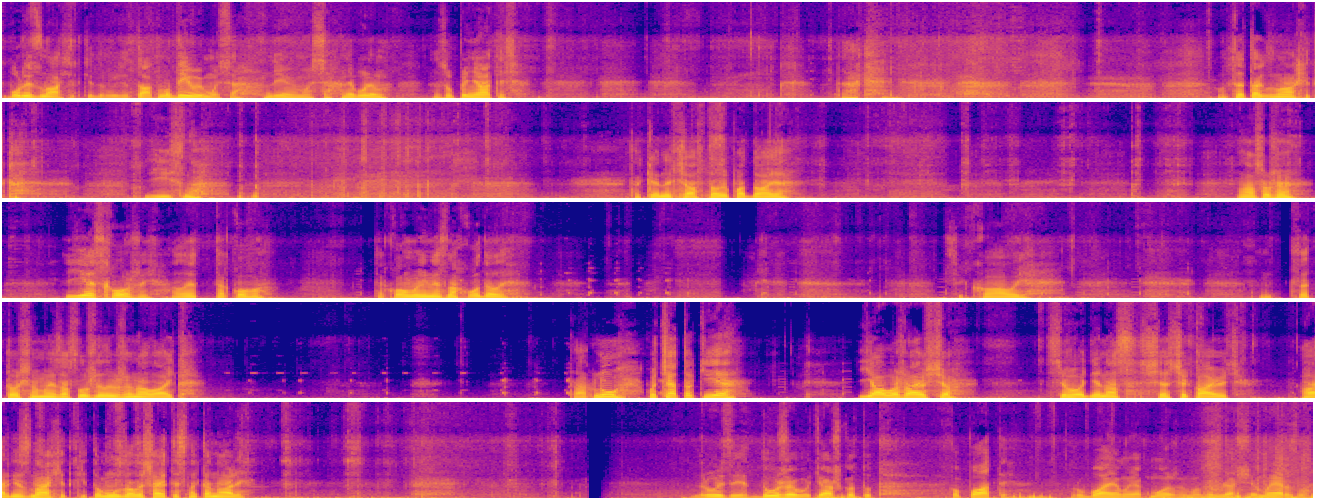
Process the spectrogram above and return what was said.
Будуть знахідки, друзі. Так, ну дивимося, дивимося. Не будемо зупинятись. Так. Оце так знахідка. Дійсно. Таке не часто випадає. У нас вже є схожий, але такого такого ми і не знаходили. Цікавий. Це точно ми заслужили вже на лайк. Так, ну, початок є. Я вважаю, що сьогодні нас ще чекають гарні знахідки, тому залишайтесь на каналі. Друзі, дуже тяжко тут копати. Рубаємо як можемо, земля ще мерзла.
